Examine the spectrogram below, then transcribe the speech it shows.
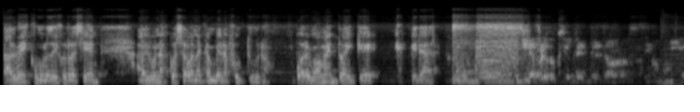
tal vez, como lo dijo recién, algunas cosas van a cambiar a futuro. Por el momento hay que esperar. La producción de Entre Todos se comunica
